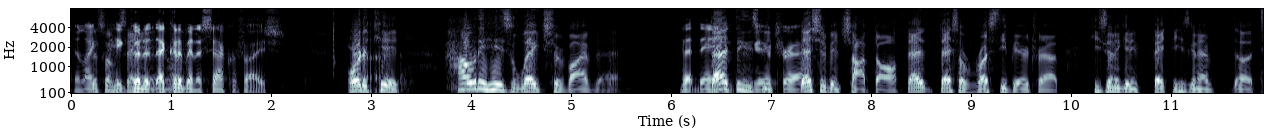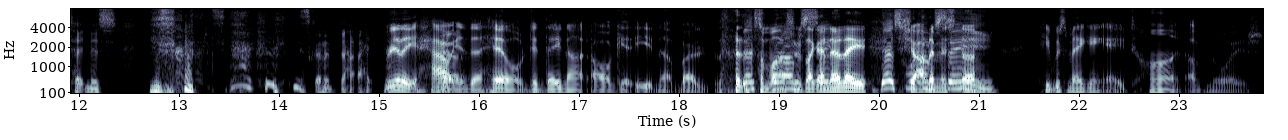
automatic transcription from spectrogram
And like that's he could that could have like- been a sacrifice. or the uh, kid how did his leg survive that That damn that thing's bear be- trap. that should have been chopped off. That that's a rusty bear trap. He's gonna get infected. He's gonna have uh, tetanus. He's he's gonna die. Really, how Yeah. in the hell did they not all get eaten up by the monsters? Like I know they That's shot him and stuff. he was making a ton of noise.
